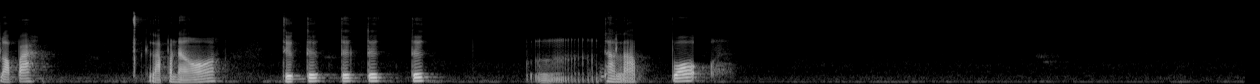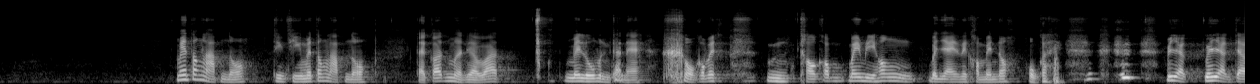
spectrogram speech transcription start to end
หลับปะรับปะเนาะ ตึกตึกตึกตึกตึกถ้ารับโป๊ะไม่ต้องรับเนาะจริง ๆ ไม่ต้องรับเนาะแต่ก็เหมือนกับว่าไม่รู้เหมือนกันนะผมก็ไม่เขาก็ไม่มีห้องบรรยายในคอมเมนต์เนาะผมก็ ไม่อยากไม่อยากจะ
